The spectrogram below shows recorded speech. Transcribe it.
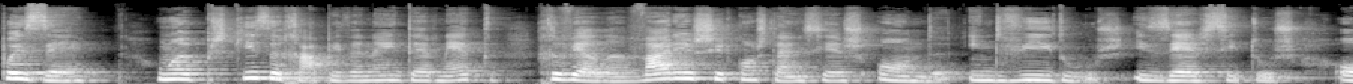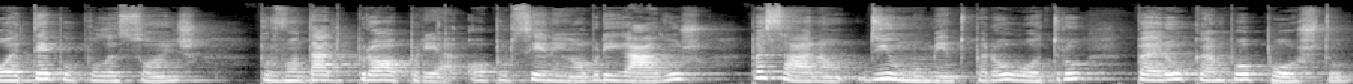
Pois é, uma pesquisa rápida na internet revela várias circunstâncias onde indivíduos, exércitos ou até populações, por vontade própria ou por serem obrigados, passaram de um momento para o outro para o campo oposto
